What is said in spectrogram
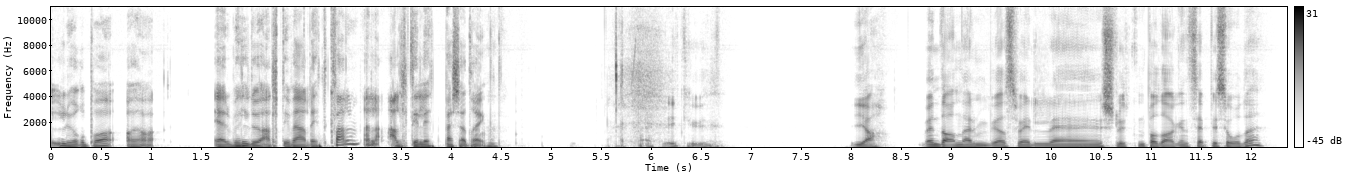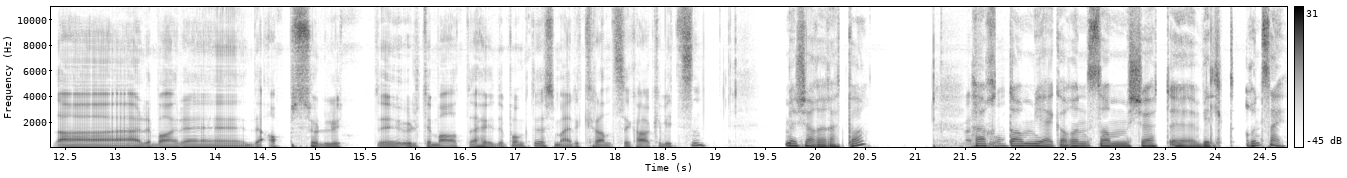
lurer på er, vil du alltid være litt kvalm, eller alltid litt bæsjetrengt. Herregud. Ja, men da nærmer vi oss vel eh, slutten på dagens episode. Da er det bare det absolutt eh, ultimate høydepunktet, som er kransekakevitsen. Vi kjører rett på. Hørt om jegeren som skjøt uh, vilt rundt seg?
